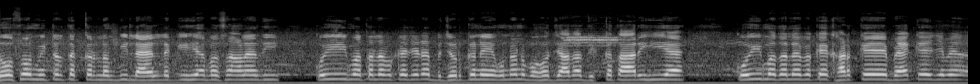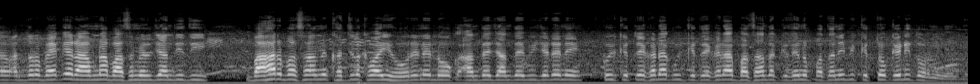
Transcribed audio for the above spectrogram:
200 ਮੀਟਰ ਤੱਕ ਲੰਬੀ ਲਾਈਨ ਲੱਗੀ ਹੈ ਬੱਸਾਂ ਵਾਲਿਆਂ ਦੀ। ਕੋਈ ਮਤਲਬ ਕਿ ਜਿਹੜੇ ਬਜ਼ੁਰਗ ਨੇ ਉਹਨਾਂ ਨੂੰ ਬਹੁਤ ਜ਼ਿਆਦਾ ਦਿੱਕਤ ਆ ਰਹੀ ਹੈ। ਕੋਈ ਮਤਲਬ ਕਿ ਖੜ ਕੇ ਬਹਿ ਕੇ ਜਿਵੇਂ ਅੰਦਰੋਂ ਬਹਿ ਕੇ ਆਰਾਮ ਨਾਲ ਬੱਸ ਮਿਲ ਜਾਂਦੀ ਸੀ ਬਾਹਰ ਬੱਸਾਂ ਨੂੰ ਖੱਜਲ ਖਵਾਈ ਹੋ ਰਹੇ ਨੇ ਲੋਕ ਆਂਦੇ ਜਾਂਦੇ ਵੀ ਜਿਹੜੇ ਨੇ ਕੋਈ ਕਿਤੇ ਖੜਾ ਕੋਈ ਕਿਤੇ ਖੜਾ ਬੱਸਾਂ ਦਾ ਕਿਸੇ ਨੂੰ ਪਤਾ ਨਹੀਂ ਵੀ ਕਿੱਥੋਂ ਕਿਹੜੀ ਤੁਰਨੀ ਹੈਗੀ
